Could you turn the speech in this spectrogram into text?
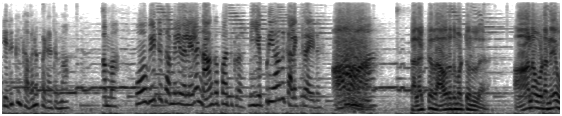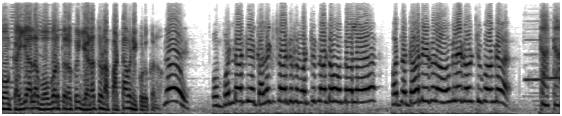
எதுக்கும் கவலைப்படாதம்மா. அம்மா உன் வீட்டு சமையல் வேலையில நாங்க பாத்துக்கிறோம். நீ எப்படியாவது கலெக்டர் ஆயிடு. கலெக்டர் ஆவறது மட்டும் இல்ல. ஆன உடனே உன் கையால ஒவ்வொருத்தருக்கும் இடத்தோட பட்டாவணி கொடுக்கணும். உன் பொண்டாட்டிய கலெக்டர் ஆக்கிறது மட்டும் தாண்டா வந்தால மற்ற காரியங்களை அவங்களே கவனிச்சுக்குவாங்க. தாத்தா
